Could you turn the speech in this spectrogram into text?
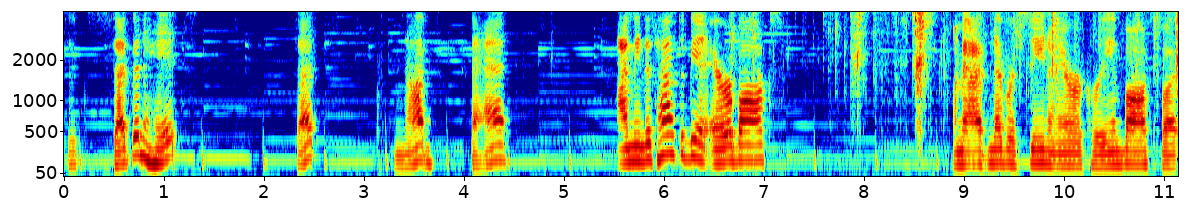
six, seven hits? That's not bad. I mean, this has to be an error box. I mean, I've never seen an error Korean box, but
